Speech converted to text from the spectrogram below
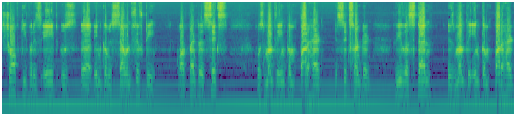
shopkeeper is 8 whose uh, income is 750 carpenter is 6 whose monthly income per head is 600 weavers 10 his monthly income per head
